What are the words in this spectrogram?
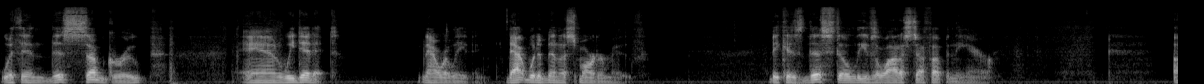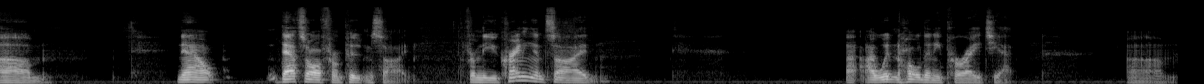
within this subgroup, and we did it. Now we're leaving. That would have been a smarter move. Because this still leaves a lot of stuff up in the air. Um, now, that's all from Putin's side. From the Ukrainian side, I wouldn't hold any parades yet. Um,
